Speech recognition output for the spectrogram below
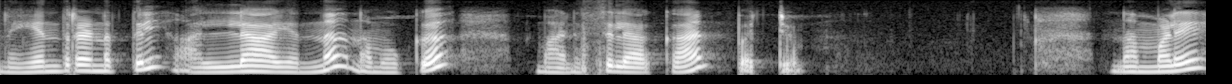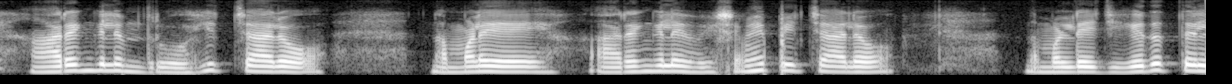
നിയന്ത്രണത്തിൽ അല്ല എന്ന് നമുക്ക് മനസ്സിലാക്കാൻ പറ്റും. നമ്മളെ ആരെങ്കിലും ദ്രോഹിച്ചാലോ നമ്മളെ ആരെങ്കിലും വിഷമിപ്പിച്ചാലോ നമ്മളുടെ ജീവിതത്തിൽ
